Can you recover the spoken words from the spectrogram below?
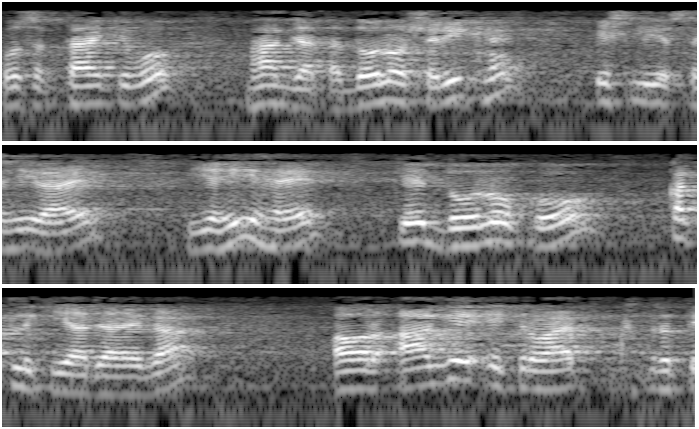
ہو سکتا ہے کہ وہ بھاگ جاتا۔ دونوں شریک ہیں، اس لیے صحیح رائے یہی ہے کہ دونوں کو قتل کیا جائے گا۔ اور آگے ایک روایت حضرت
